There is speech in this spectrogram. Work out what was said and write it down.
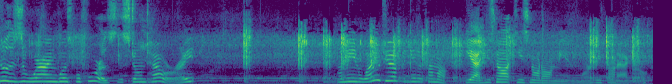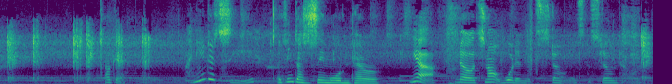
No, this is where I was before. It's the stone tower, right? I mean, why would you have to get it from a? Yeah, he's not. He's not on me anymore. He's not aggro. Okay. I need to see. I think that's the same wooden tower. Yeah. No, it's not wooden. It's stone. It's the stone tower.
